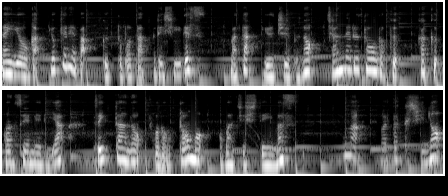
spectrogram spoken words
内容が良ければグッドボタン嬉しいです。また YouTube のチャンネル登録、各音声メディア、Twitter のフォロー等もお待ちしています。今、私の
